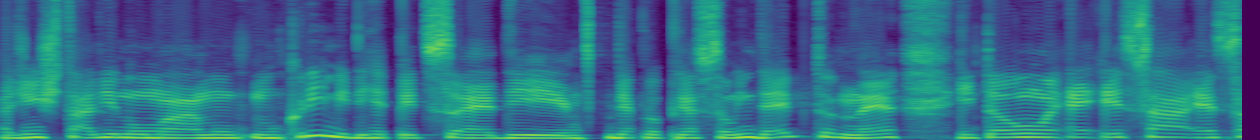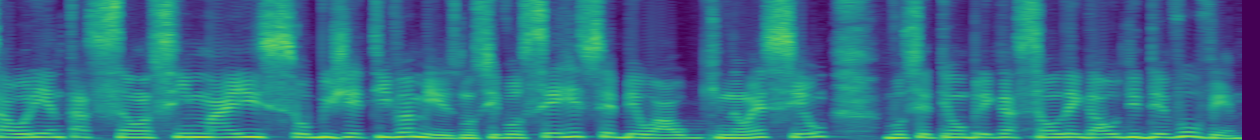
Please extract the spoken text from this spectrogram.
a gente tá ali numa, num, num crime de repetição, é, de, de apropriação indébita, né? Então, é essa, essa orientação, assim, mais objetiva mesmo. Se você recebeu algo que não é seu, você tem obrigação legal de devolver.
